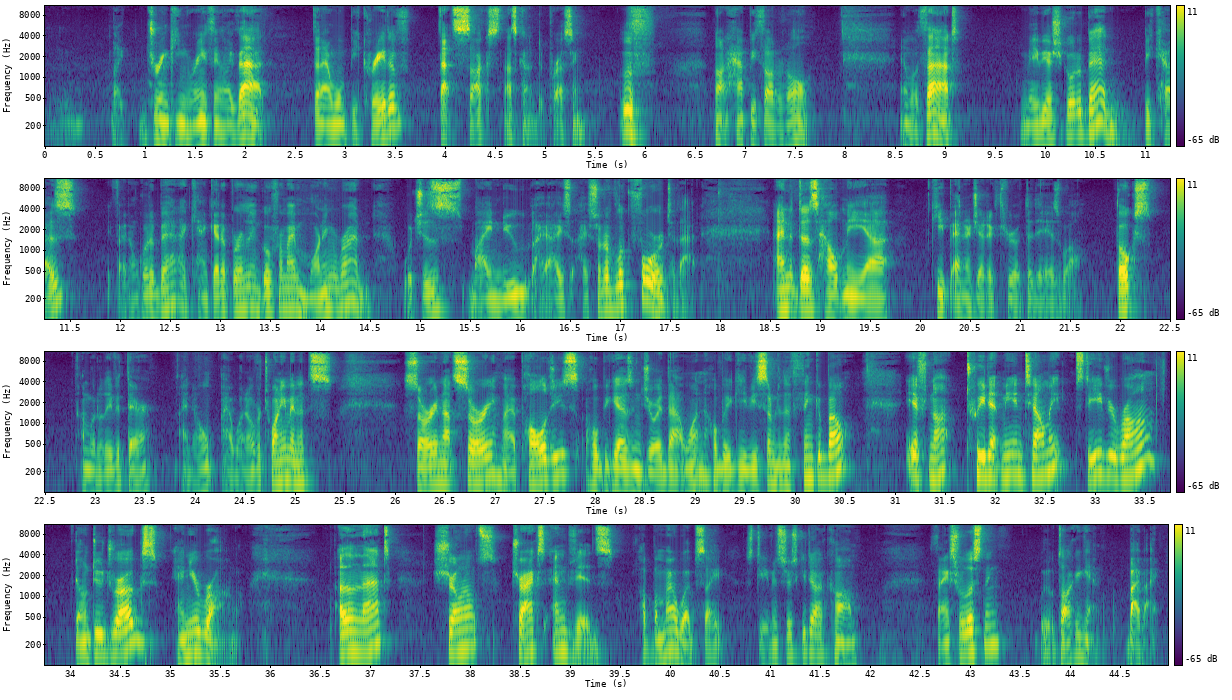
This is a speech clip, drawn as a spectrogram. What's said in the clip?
like drinking or anything like that, then I won't be creative. That sucks. That's kind of depressing. Oof. Not happy thought at all. And with that, maybe I should go to bed because if I don't go to bed, I can't get up early and go for my morning run, which is my new, I, I, I sort of look forward to that. And it does help me uh, keep energetic throughout the day as well. Folks, I'm going to leave it there. I know I went over 20 minutes. Sorry, not sorry. My apologies. Hope you guys enjoyed that one. Hope it gave you something to think about. If not, tweet at me and tell me, Steve, you're wrong. Don't do drugs, and you're wrong. Other than that, show notes, tracks, and vids up on my website, stevensersky.com. Thanks for listening. We will talk again. Bye bye.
